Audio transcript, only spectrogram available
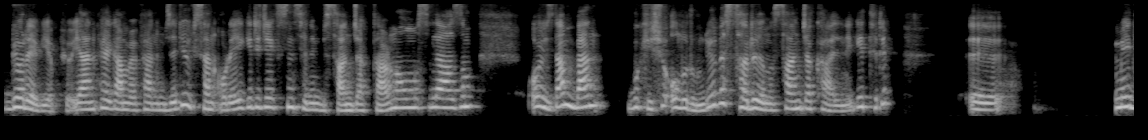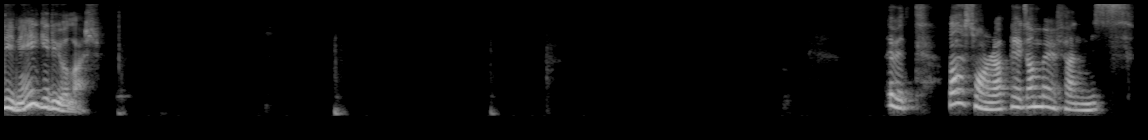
görev yapıyor. Yani Peygamber Efendimiz'e diyor ki sen oraya gireceksin, senin bir sancaktarın olması lazım. O yüzden ben bu kişi olurum diyor ve sarığını sancak haline getirip e, Medine'ye giriyorlar. Evet, daha sonra Peygamber Efendimiz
